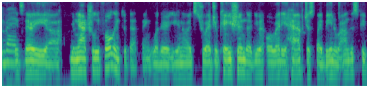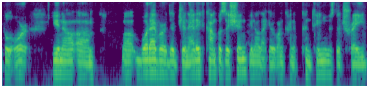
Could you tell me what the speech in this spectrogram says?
right. it's very uh, you naturally fall into that thing whether you know it's through education that you already have just by being around these people or you know um, uh, whatever the genetic composition you know like everyone kind of continues the trade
